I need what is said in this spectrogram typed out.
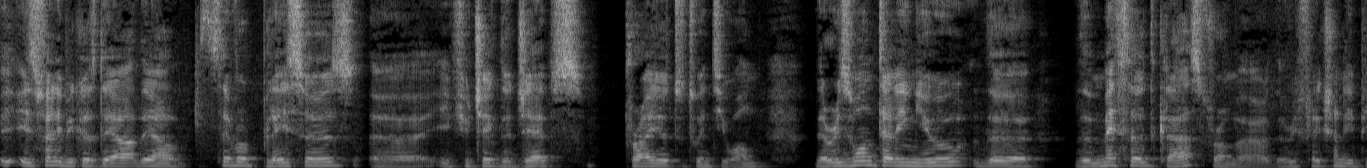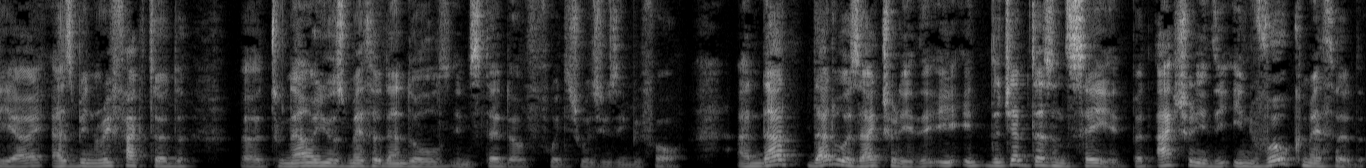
it's funny because there are there are several places uh, if you check the jeps prior to 21 there is one telling you the the method class from uh, the reflection api has been refactored uh, to now use method handles instead of what it was using before and that that was actually the, it, the jep doesn't say it but actually the invoke method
